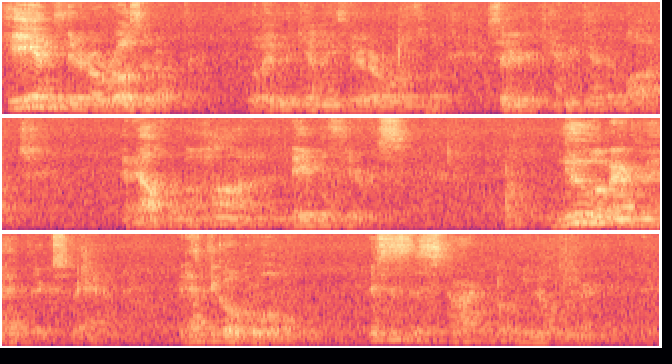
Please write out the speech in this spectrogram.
He and Theodore Roosevelt, William McKinley, Theodore Roosevelt, Senator Henry Cabot Lodge, and Alfred Mahana, naval theorists, knew America had to expand. It had to go global. This is the start of what we know of America today.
